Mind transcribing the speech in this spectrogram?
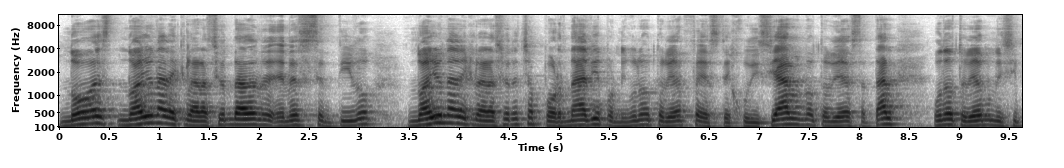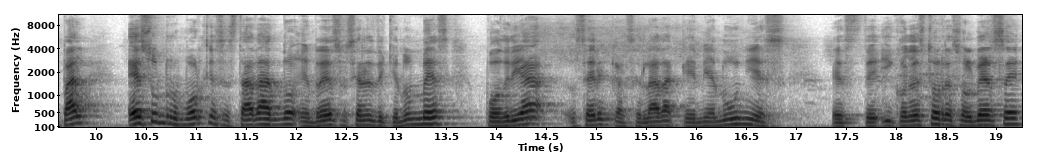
no, es, no hay una declaración dada en, ese sentido. No hay una declaración hecha por nadie, por ninguna autoridad este, judicial, una autoridad estatal, una autoridad municipal. Es un rumor que se está dando en redes sociales de que en un mes podría ser encarcelada Kenia Núñez. Este, y con esto resolverse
